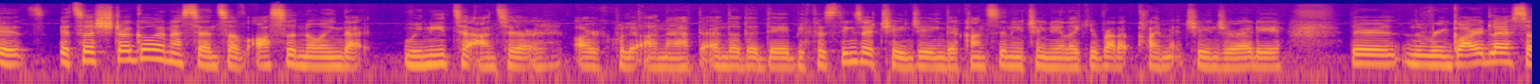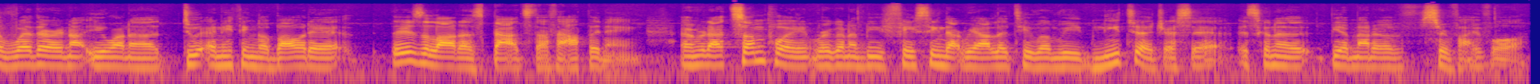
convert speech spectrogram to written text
It's it's a struggle in a sense of also knowing that we need to answer our kuleana at the end of the day because things are changing. They're constantly changing. Like you brought up climate change already. There, regardless of whether or not you want to do anything about it, there's a lot of bad stuff happening. And at some point, we're going to be facing that reality when we need to address it. It's going to be a matter of survival.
